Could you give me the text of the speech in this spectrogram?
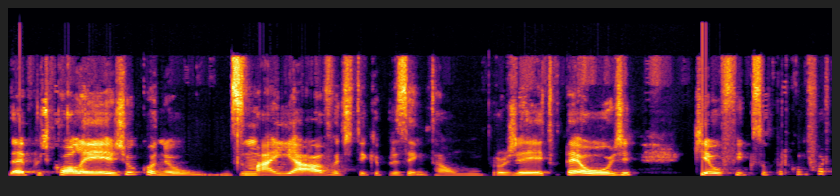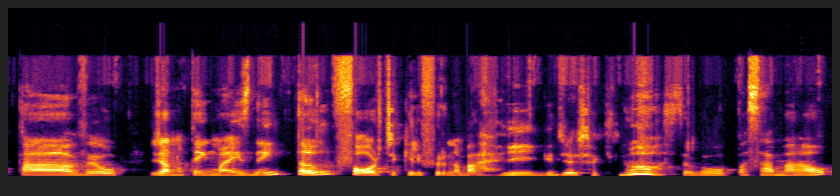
da época de colégio, quando eu desmaiava de ter que apresentar um projeto, até hoje, que eu fico super confortável, já não tenho mais nem tão forte aquele frio na barriga, de achar que, nossa, vou passar mal.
